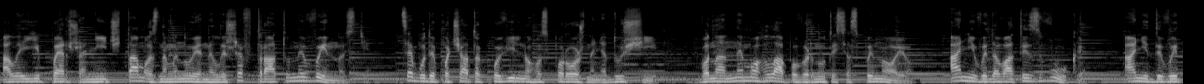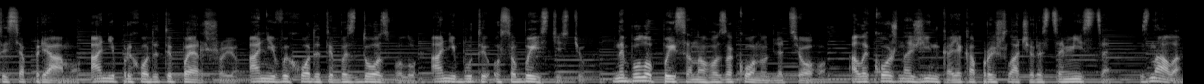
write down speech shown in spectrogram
але її перша ніч там ознаменує не лише втрату невинності, це буде початок повільного спорожнення душі. Вона не могла повернутися спиною, ані видавати звуки, ані дивитися прямо, ані приходити першою, ані виходити без дозволу, ані бути особистістю. Не було писаного закону для цього, але кожна жінка, яка пройшла через це місце, знала,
